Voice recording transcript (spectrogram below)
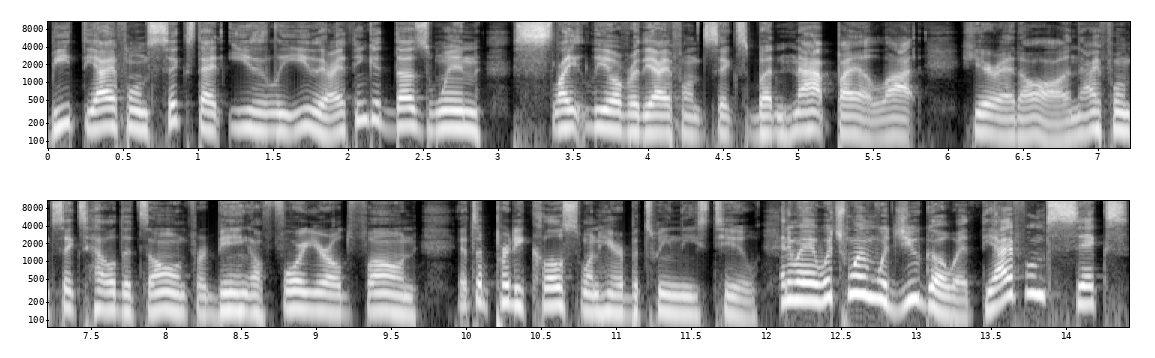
beat the iPhone 6 that easily either. I think it does win slightly over the iPhone 6, but not by a lot here at all. And the iPhone 6 held its own for being a four-year-old phone. It's a pretty close one here between these two. Anyway, which one would you go with? The iPhone 6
